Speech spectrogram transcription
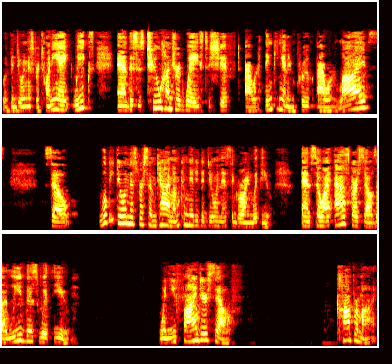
We've been doing this for 28 weeks and this is 200 ways to shift our thinking and improve our lives. So we'll be doing this for some time. I'm committed to doing this and growing with you. And so I ask ourselves, I leave this with you. When you find yourself compromised,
